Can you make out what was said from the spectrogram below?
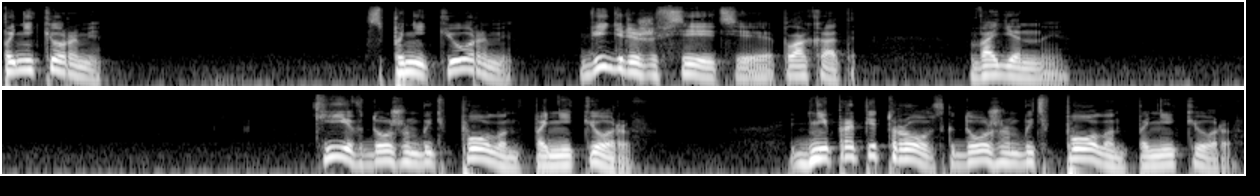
паникерами. С паникерами. Видели же все эти плакаты военные? Киев должен быть полон паникеров. Днепропетровск должен быть полон паникеров.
